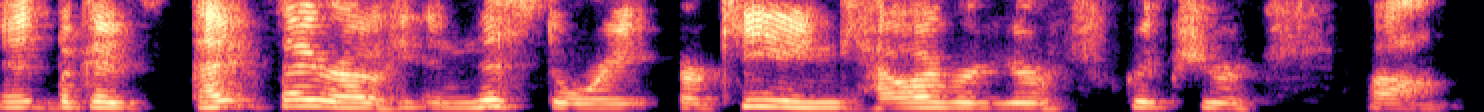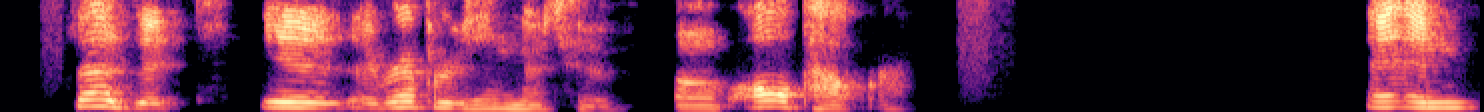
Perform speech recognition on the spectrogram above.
It, because Pharaoh in this story, or king, however your scripture uh, says it, is a representative of all power. And, and,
